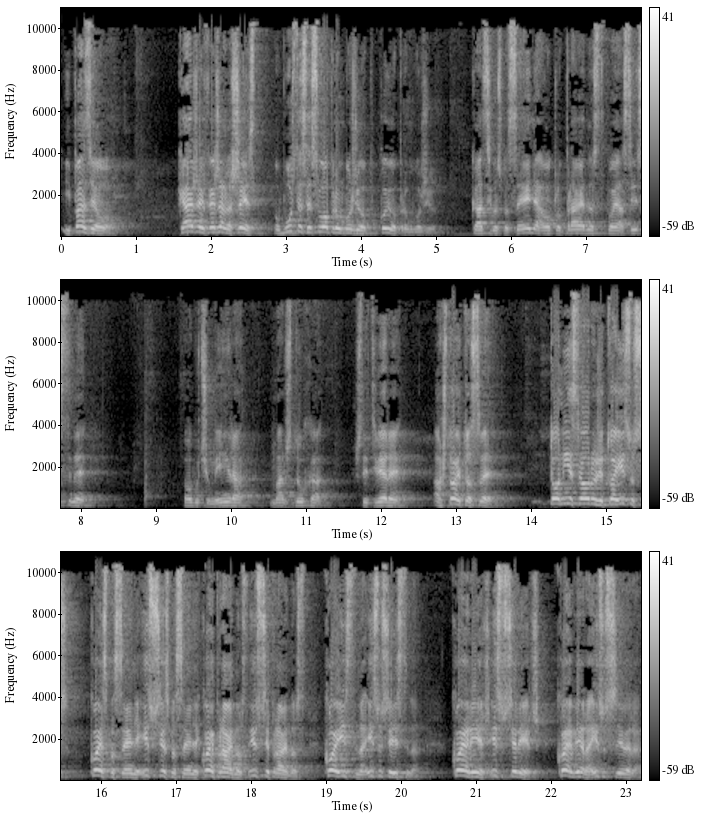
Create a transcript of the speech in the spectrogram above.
I pazi ovo, kaže Efežana 6, obuste se svu opremu Božju, koju opremu Božju? Kad spasenja, oklo pravednost, pojas istine, obuću mira, marš duha, štit vjere. A što je to sve? To nije sve oružje, to je Isus. Ko je spasenje? Isus je spasenje. Ko je pravednost? Isus je pravednost. Ko je istina? Isus je istina. Ko je riječ? Isus je riječ. Ko je vjera? Isus je vjera.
